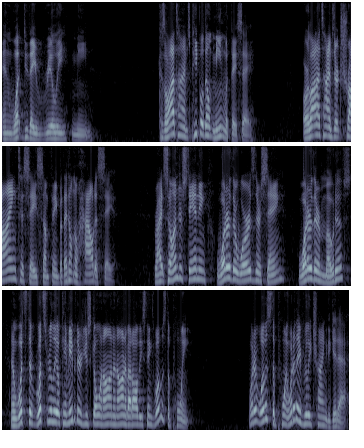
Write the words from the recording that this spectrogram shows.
And what do they really mean? Because a lot of times people don't mean what they say. Or a lot of times they're trying to say something, but they don't know how to say it. Right? So understanding what are the words they're saying, what are their motives, and what's, the, what's really okay. Maybe they're just going on and on about all these things. What was the point? What, are, what was the point? What are they really trying to get at?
